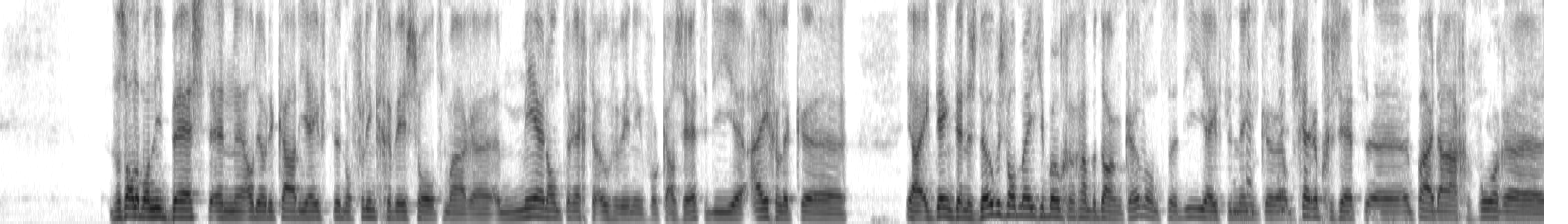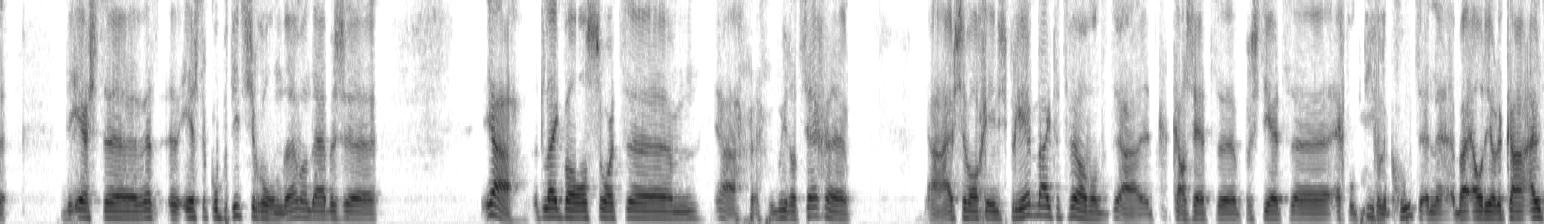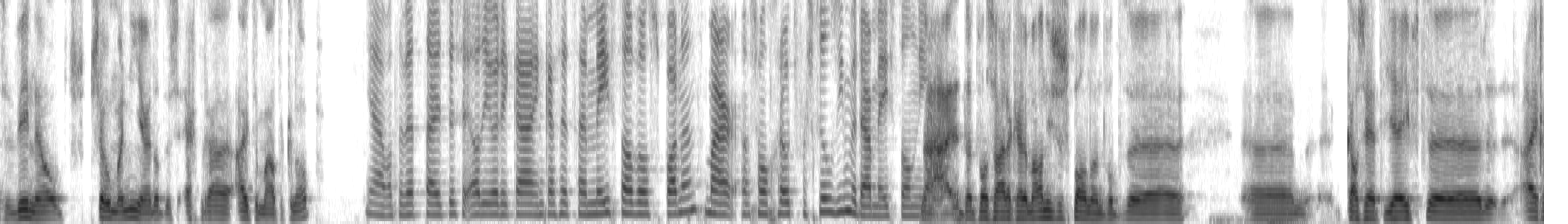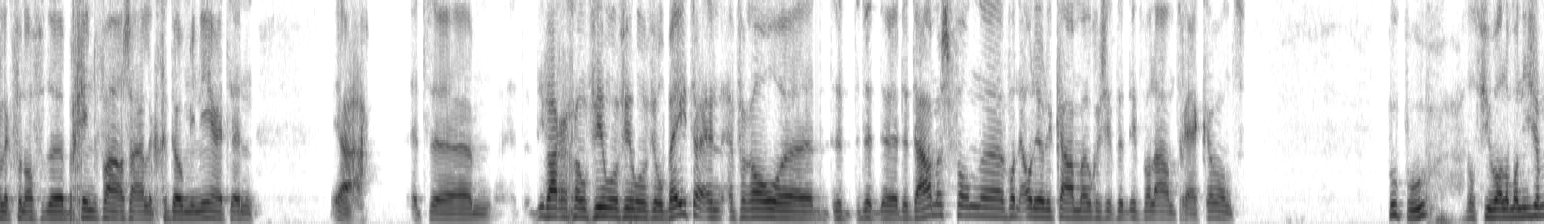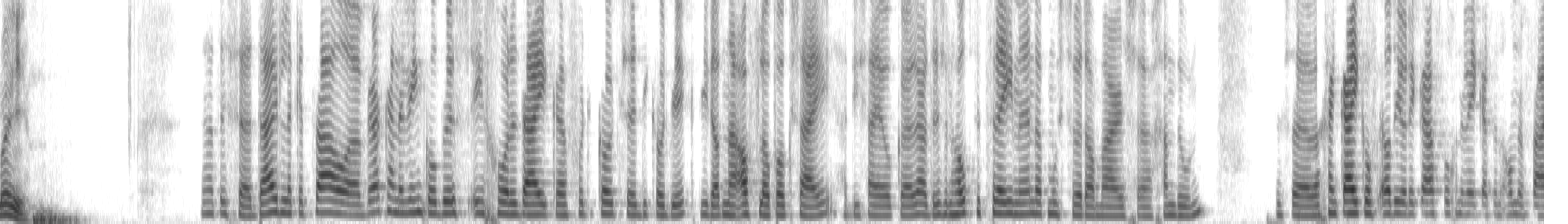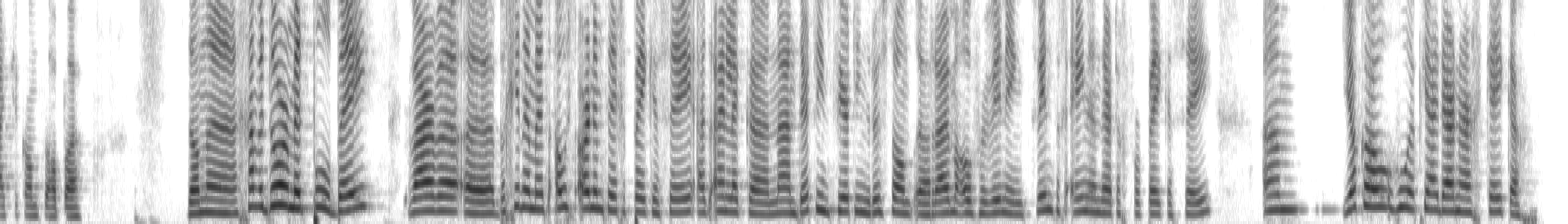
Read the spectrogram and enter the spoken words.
het was allemaal niet best. En LDODK die heeft nog flink gewisseld. Maar een meer dan terechte overwinning voor KZ. Die eigenlijk ja, ik denk Dennis Dovers wel een beetje mogen gaan bedanken. Want uh, die heeft hem denk ik uh, op scherp gezet uh, een paar dagen voor de eerste, eerste competitieronde. Want daar hebben ze, ja, het lijkt wel een soort, ehm, ja, hoe moet je dat zeggen? Ja, hij heeft ze wel geïnspireerd, lijkt het wel. Want ja, het KZ presteert echt ontiegelijk goed. En bij LDODK uit winnen op, op zo'n manier, dat is echt uitermate knap. Ja, want de wedstrijden tussen LDODK en KZ zijn meestal wel spannend. Maar zo'n groot verschil zien we daar meestal niet. Nou, dat was eigenlijk helemaal niet zo spannend. Want uh, KZ die heeft uh, eigenlijk vanaf de beginfase eigenlijk gedomineerd. En ja, het, uh, die waren gewoon veel en veel en veel beter. En, vooral uh, de, de, de, dames van, van LDODK mogen zich dit wel aantrekken. Want poepoe, dat viel allemaal niet zo mee. Het is uh, duidelijke taal. Uh, werk aan de winkel dus in Gorendijk uh, voor de coach uh, Dico Dik, die dat na afloop ook zei. Die zei ook, nou, er is een hoop te trainen en dat moesten we dan maar eens gaan doen. Dus we gaan kijken of LDODK volgende week uit een ander vaatje kan tappen. Dan gaan we door met Pool B, waar we beginnen met Oost-Arnhem tegen PKC. Uiteindelijk na een 13-14 ruststand een ruime overwinning, 20-31 voor PKC. Um, Jacco, hoe heb jij daarnaar gekeken?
